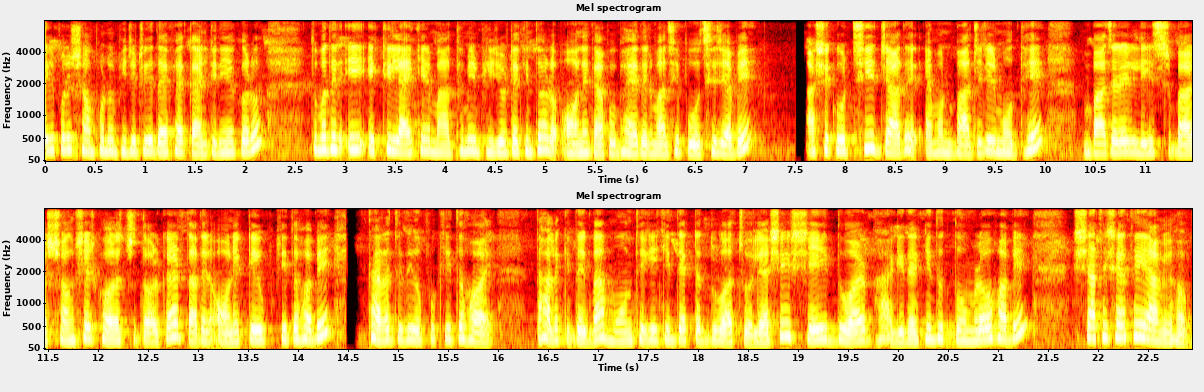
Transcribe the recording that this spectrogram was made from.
এরপরে সম্পূর্ণ ভিডিওটি দেখা কন্টিনিউ করো। তোমাদের এই একটি লাইকের মাধ্যমে ভিডিওটা কিন্তু আর অনেক আপু ভাইয়াদের মাঝে পৌঁছে যাবে। আশা করছি যাদের এমন বাজেটের মধ্যে বাজারের লিস্ট বা সংসার খরচ দরকার, তাদের অনেকটাই উপকৃত হবে। তারা যদি উপকৃত হয়, তাহলে কি দেখবা মন থেকে কিন্তু একটা দোয়া চলে আসে। সেই দোয়ার ভাগিদার কিন্তু তোমরাও হবে। সাথে সাথে আমি হব।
